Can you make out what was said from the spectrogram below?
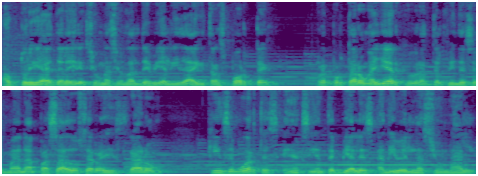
Autoridades de la Dirección Nacional de Vialidad y Transporte reportaron ayer que durante el fin de semana pasado se registraron 15 muertes en accidentes viales a nivel nacional.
